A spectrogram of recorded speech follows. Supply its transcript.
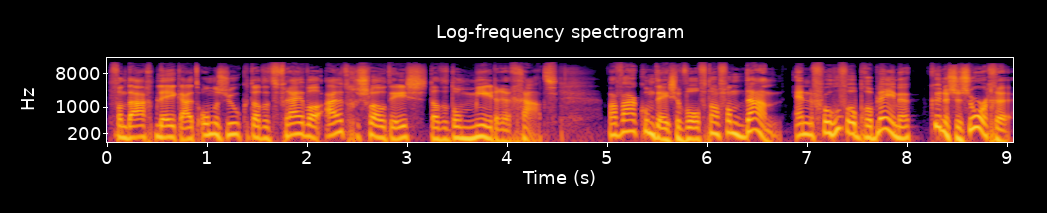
Vandaag bleek uit onderzoek dat het vrijwel uitgesloten is dat het om meerdere gaat. Maar waar komt deze wolf dan vandaan? En voor hoeveel problemen kunnen ze zorgen?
